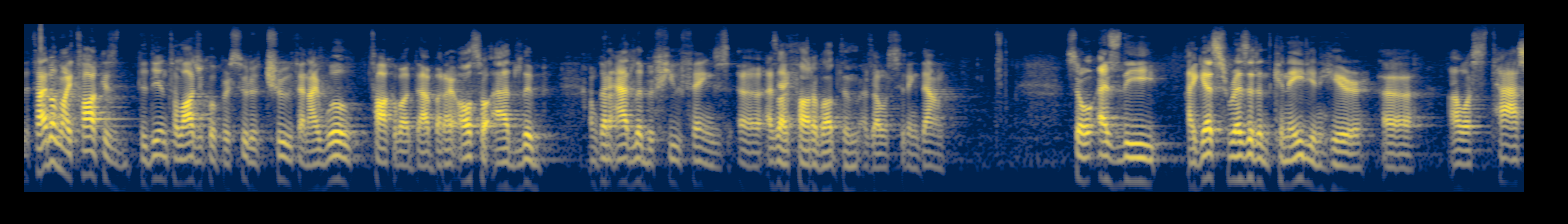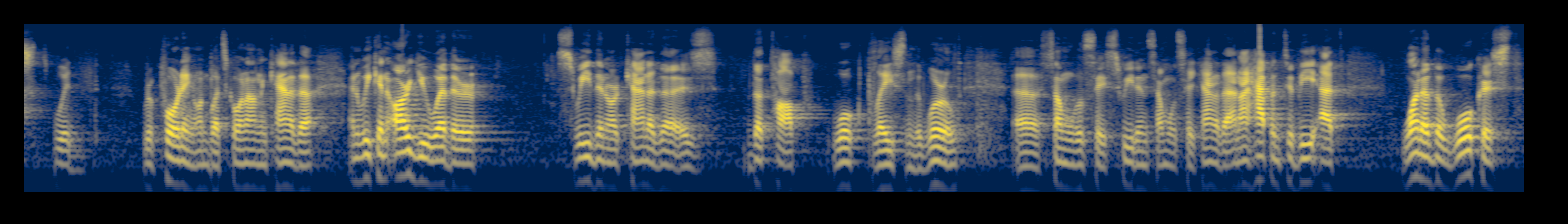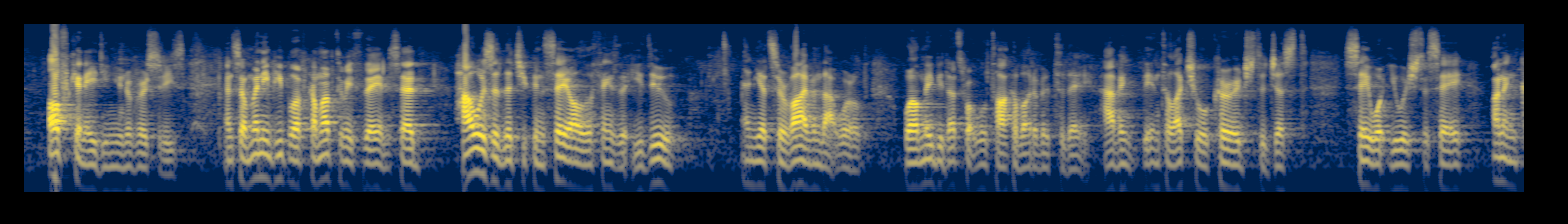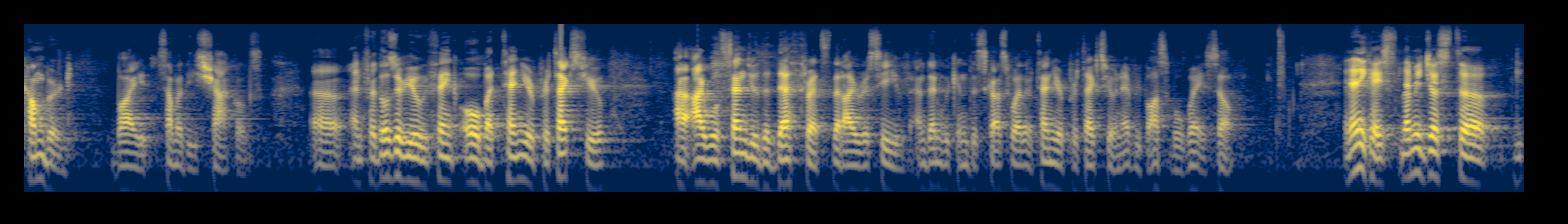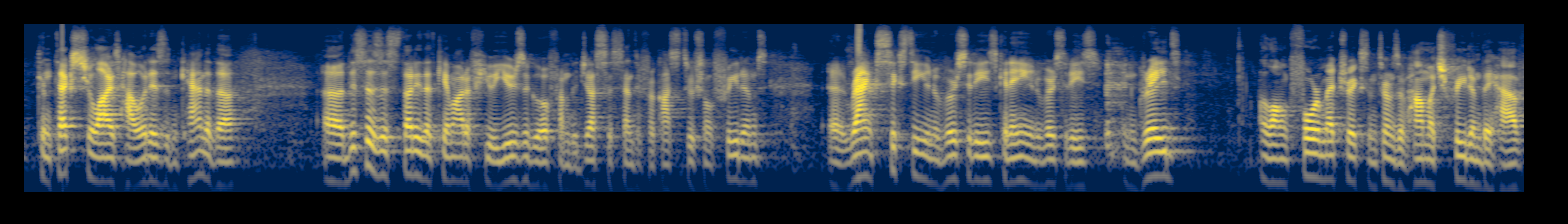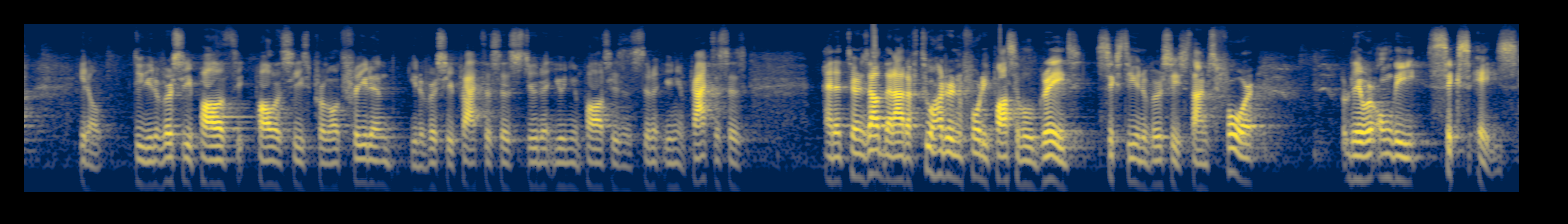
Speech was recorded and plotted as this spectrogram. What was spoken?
The title of my talk is The Deontological Pursuit of Truth, and I will talk about that, but I also ad lib, I'm going to ad lib a few things uh, as I thought about them as I was sitting down. So, as the, I guess, resident Canadian here, uh, I was tasked with reporting on what's going on in Canada, and we can argue whether Sweden or Canada is the top woke place in the world. Uh, some will say Sweden, some will say Canada, and I happen to be at one of the wokest of Canadian universities. And so many people have come up to me today and said, How is it that you can say all the things that you do and yet survive in that world? Well, maybe that's what we'll talk about a bit today having the intellectual courage to just say what you wish to say, unencumbered by some of these shackles. Uh, and for those of you who think, oh, but tenure protects you, uh, I will send you the death threats that I receive, and then we can discuss whether tenure protects you in every possible way. So, in any case, let me just uh, contextualize how it is in Canada. Uh, this is a study that came out a few years ago from the Justice Center for Constitutional Freedoms. Uh, ranked 60 universities, Canadian universities, in grades along four metrics in terms of how much freedom they have. You know, do university policy, policies promote freedom? University practices, student union policies, and student union practices. And it turns out that out of 240 possible grades, 60 universities times four, there were only six A's.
